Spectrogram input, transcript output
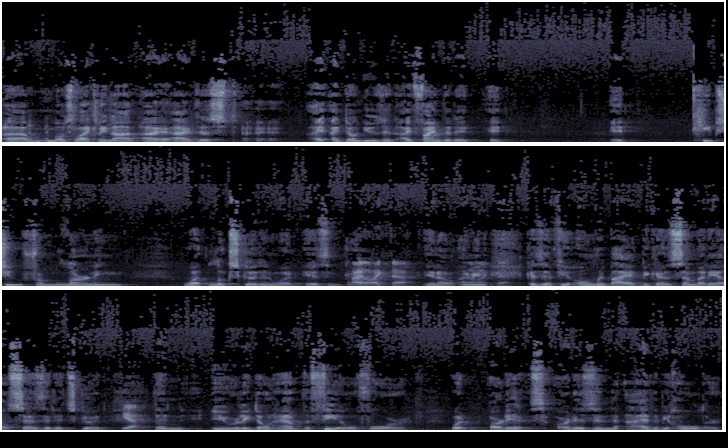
Um, most likely not. I, I just I, I don't use it. I find that it it it keeps you from learning what looks good and what isn't good. I like that. You know, I, I mean, like because if you only buy it because somebody else says that it's good, Yeah. then you really don't have the feel for what art is. Art is in the eye of the beholder,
